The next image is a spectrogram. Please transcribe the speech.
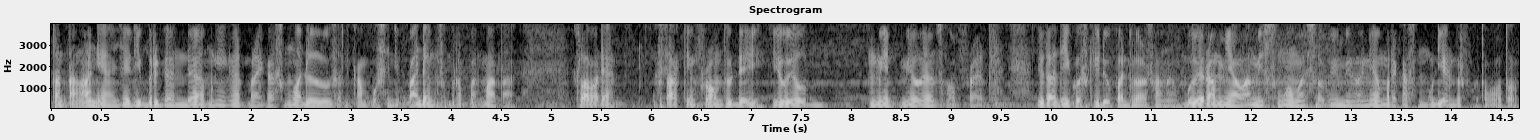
Tantangannya jadi berganda mengingat mereka semua adalah lulusan kampus yang dipandang seperempat mata. Selamat ya. Starting from today, you will meet millions of friends Juta tikus kehidupan di luar sana. Bulira menyalami semua mahasiswa bimbingannya Mereka kemudian berfoto-foto.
